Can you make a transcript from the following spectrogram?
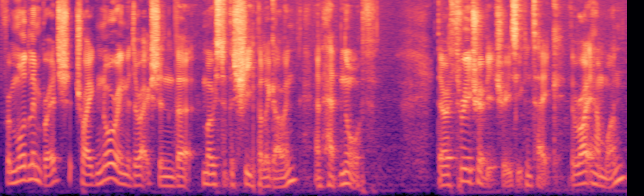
From Magdalen Bridge, try ignoring the direction that most of the sheeple are going and head north. There are three tributaries you can take. The right hand one,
